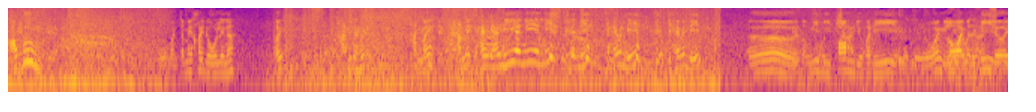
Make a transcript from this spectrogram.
เอาบึ้มโอ้เหมือนจะไม่ค่อยโดนเลยนะเฮ้ยทันไหมเฮ้ยทันไหมทันไหมอย่าให้อย่าให้หนีอย่าหนี้อย่าหนี้อย่าหนี้อย่าให้มันหนีอย่าให้มันหนีเออ ตรงนี้มีป้อมอยู่พอดีโอ้โหลอยมาถึงนี่เลย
